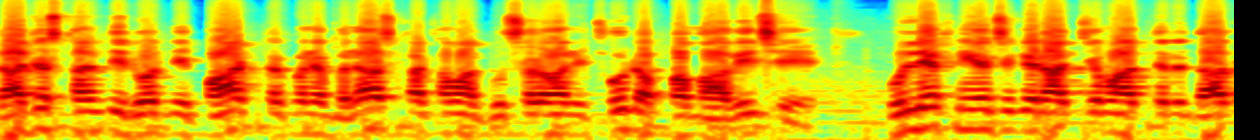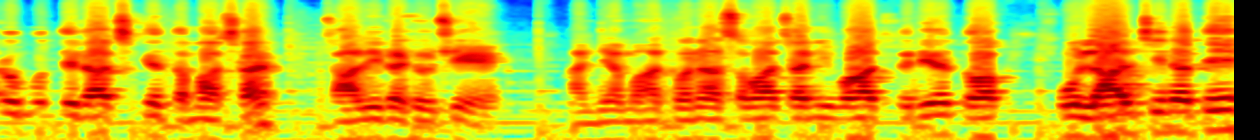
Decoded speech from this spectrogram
રાજસ્થાનથી રોજની પાંચ ટકોને બનાસકાંઠામાં ઘૂસડવાની છૂટ આપવામાં આવી છે. ઉલ્લેખનીય છે કે રાજ્યમાં અત્યારે દારૂ મુદ્દે રાજકીય ધમાસાણ ચાલી રહ્યું છે. અન્ય મહત્વના સમાચારની વાત કરીએ તો હું લાલચી નથી,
